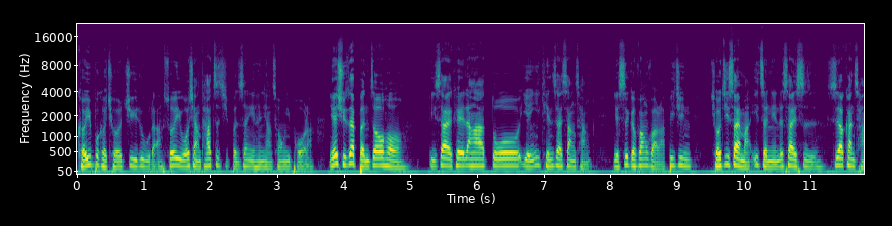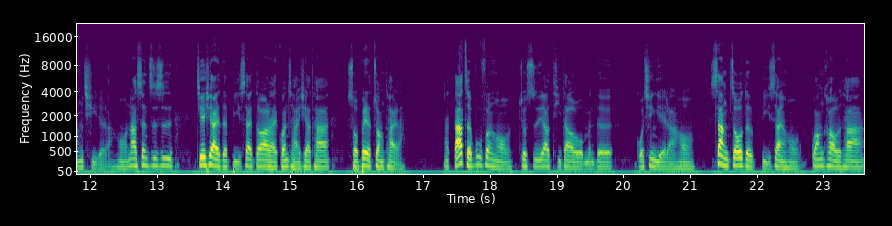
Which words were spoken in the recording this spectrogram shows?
可遇不可求的记录啦，所以我想他自己本身也很想冲一波啦。也许在本周吼比赛可以让他多演一天赛上场，也是个方法啦。毕竟球季赛嘛，一整年的赛事是要看长期的啦。哦，那甚至是接下来的比赛都要来观察一下他手背的状态啦。那打者部分哦，就是要提到我们的国庆爷啦哈。上周的比赛吼，光靠他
